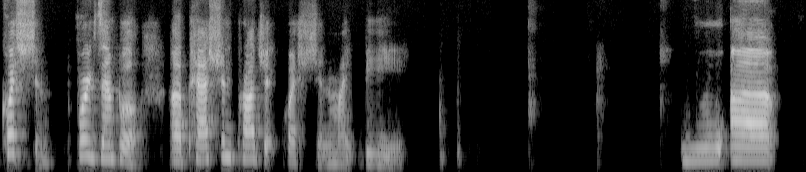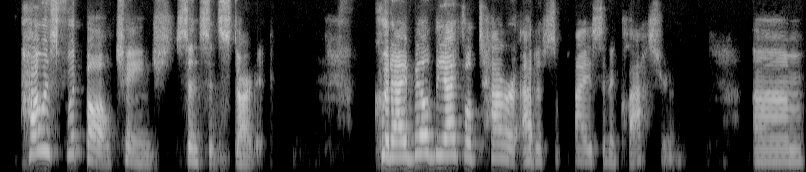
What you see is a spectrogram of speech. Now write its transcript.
question. For example, a passion project question might be, uh, how has football changed since it started? Could I build the Eiffel Tower out of supplies in a classroom? Um,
